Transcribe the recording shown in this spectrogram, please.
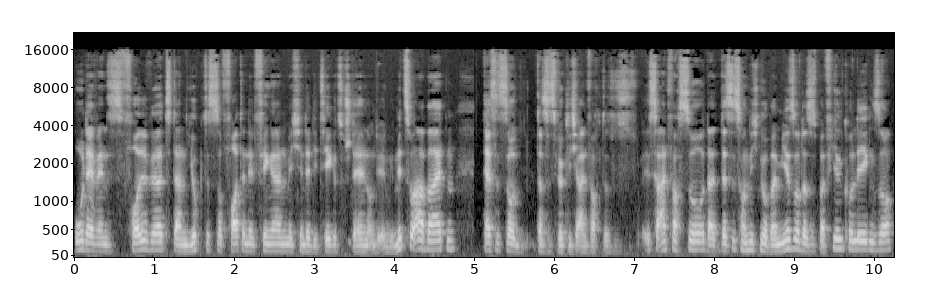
Oder wenn es voll wird, dann juckt es sofort in den Fingern, mich hinter die Theke zu stellen und irgendwie mitzuarbeiten. Das ist so, das ist wirklich einfach, das ist, einfach so. Das ist auch nicht nur bei mir so, das ist bei vielen Kollegen so.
